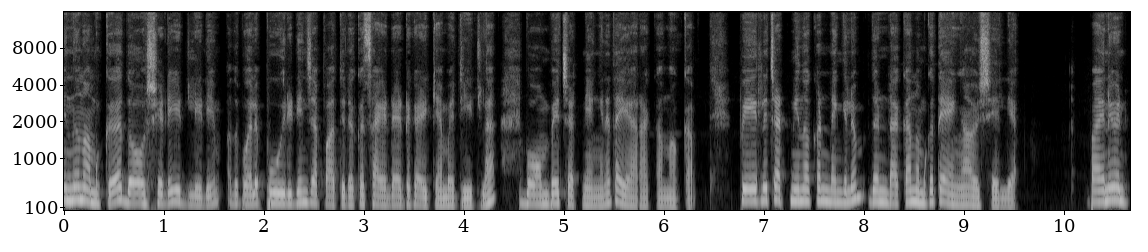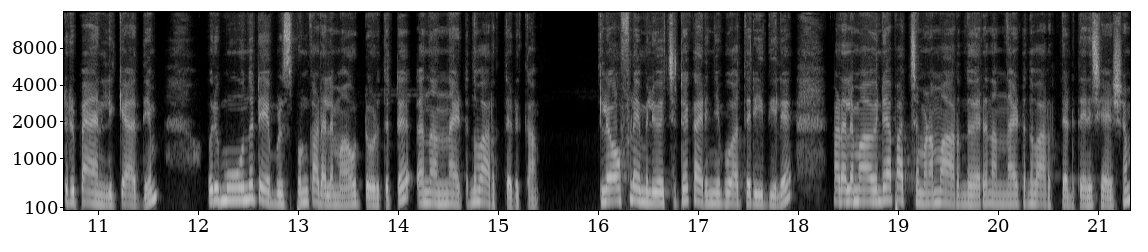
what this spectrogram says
ഇന്ന് നമുക്ക് ദോശയുടെയും ഇഡ്ലിയുടെയും അതുപോലെ പൂരിയുടെയും ചപ്പാത്തിയുടെ ഒക്കെ സൈഡായിട്ട് കഴിക്കാൻ പറ്റിയിട്ടുള്ള ബോംബെ ചട്നി എങ്ങനെ തയ്യാറാക്കാൻ നോക്കാം. പേരിൽ ചട്നി എന്നൊക്കെ ഉണ്ടെങ്കിലും ഇത് ഉണ്ടാക്കാൻ നമുക്ക് തേങ്ങ ആവശ്യമില്ല. അപ്പം അതിന് വേണ്ടിയിട്ടൊരു പാനിലേക്ക് ആദ്യം ഒരു മൂന്ന് ടേബിൾ സ്പൂൺ കടലമാവ് ഇട്ട് കൊടുത്തിട്ട് നന്നായിട്ടൊന്ന് വറുത്തെടുക്കാം. ലോ ഫ്ലെയിമിൽ വെച്ചിട്ട് കരിഞ്ഞു പോകാത്ത രീതിയിൽ കടലമാവിന്റെ ആ പച്ചമണം മാറുന്ന വരെ നന്നായിട്ടൊന്ന് വറുത്തെടുത്തതിന് ശേഷം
